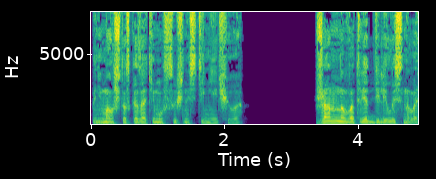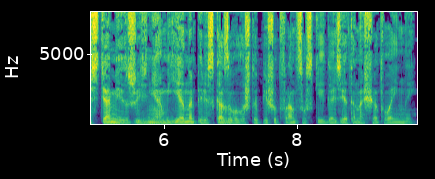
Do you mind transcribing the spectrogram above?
понимал, что сказать ему в сущности нечего. Жанна в ответ делилась новостями из жизни Амьена, пересказывала, что пишут французские газеты насчет войны.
